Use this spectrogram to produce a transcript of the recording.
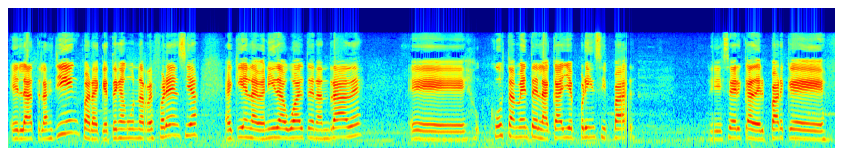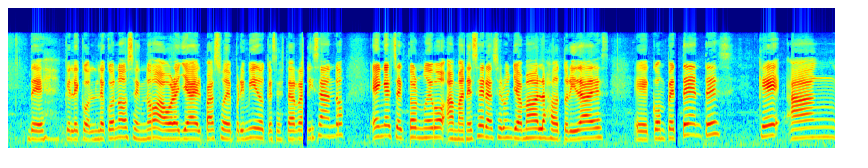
el Atlas Gym, para que tengan una referencia, aquí en la avenida Walter Andrade, eh, justamente en la calle principal, eh, cerca del parque de, que le, conocen, ¿no? Ahora ya el paso deprimido que se está realizando en el sector Nuevo Amanecer, hacer un llamado a las autoridades eh, competentes que han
